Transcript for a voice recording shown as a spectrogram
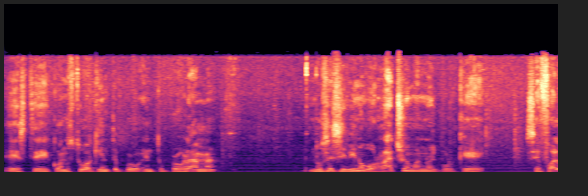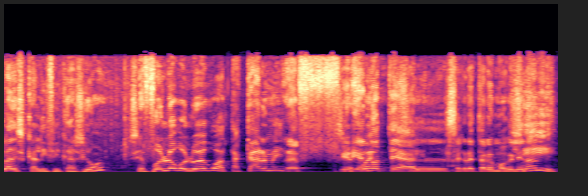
este, cuando estuvo aquí en tu, en tu programa, no sé si vino borracho, Emanuel, porque se fue a la descalificación, se fue luego, luego a atacarme. Refiriéndote fue- al sí. secretario de Movilidad. Sí,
